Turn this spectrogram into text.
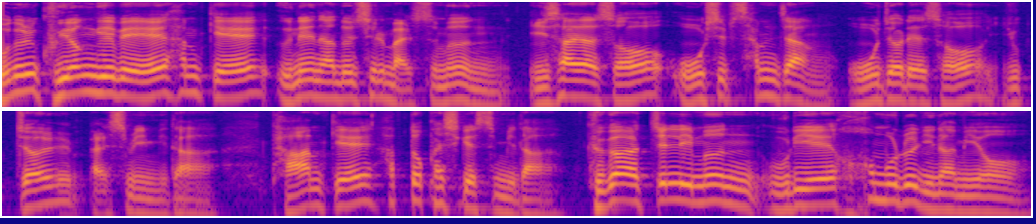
오늘 구역 예배에 함께 은혜 나누실 말씀은 이사야서 53장 5절에서 6절 말씀입니다. 다 함께 합독하시겠습니다. 그가 찔림은 우리의 허물을 인하며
